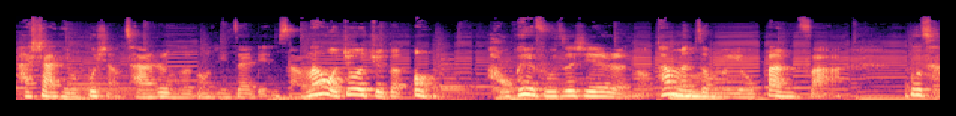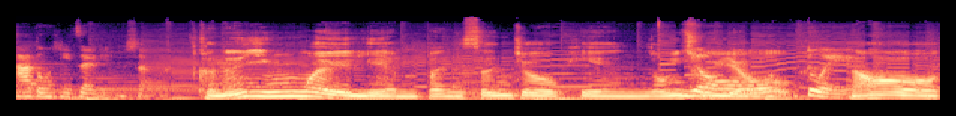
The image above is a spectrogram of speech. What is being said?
他夏天不想擦任何东西在脸上，那我就会觉得哦，好佩服这些人哦，他们怎么有办法不擦东西在脸上？可能因为脸本身就偏容易出油，对，然后。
